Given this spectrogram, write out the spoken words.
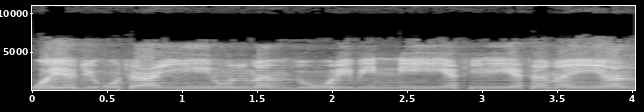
ويجب تعيين المنذور بالنية ليتميز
